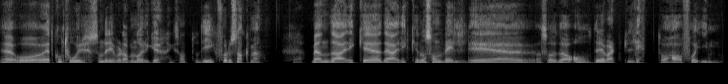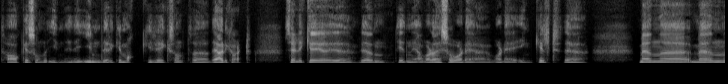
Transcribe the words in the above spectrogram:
og et kontor som driver da med Norge. ikke sant? Og de får du snakke med. Men det er, ikke, det er ikke noe sånn veldig eh, altså Det har aldri vært lett å ha for inntak sånn inn i de indre gemakker. ikke sant? Det har det ikke vært. Selv ikke i den tiden jeg var der, så var det, var det enkelt. Det, men, eh, men,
